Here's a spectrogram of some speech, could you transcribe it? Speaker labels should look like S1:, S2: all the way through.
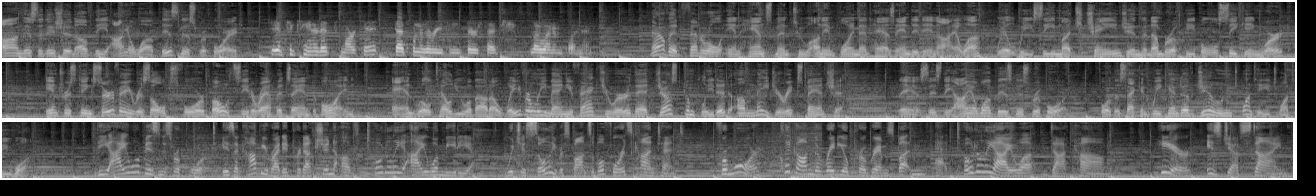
S1: On this edition of the Iowa Business Report,
S2: it's a candidate's market. That's one of the reasons there's such low unemployment.
S1: Now that federal enhancement to unemployment has ended in Iowa, will we see much change in the number of people seeking work? Interesting survey results for both Cedar Rapids and Des Moines. And we'll tell you about a Waverly manufacturer that just completed a major expansion. This is the Iowa Business Report for the second weekend of June 2021.
S3: The Iowa Business Report is a copyrighted production of Totally Iowa Media, which is solely responsible for its content. For more, click on the radio programs button at totallyiowa.com. Here is Jeff Stein.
